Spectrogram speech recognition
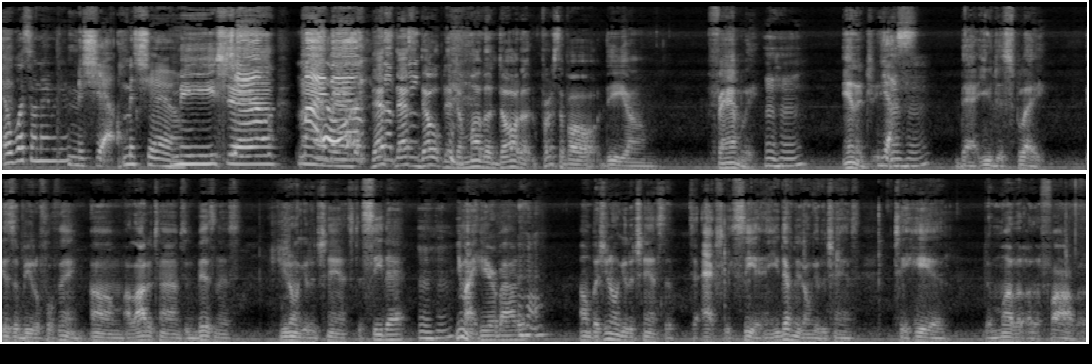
And what's her name again? Michelle. Michelle. Michelle, my bad. That's that's Something- dope. That the mother daughter. First of all, the um, family Mm-hmm. energy Yes. that you display is a beautiful thing. Um, a lot of times in business, you don't get a chance to see that. Mm-hmm. You might hear about it, Mhm. um, but you don't get a chance to, to actually see it, and you definitely don't get a chance to hear the mother or the father.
